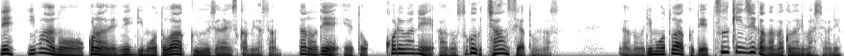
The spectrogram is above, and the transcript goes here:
で、今、あの、コロナでね、リモートワークじゃないですか、皆さん。なので、えっ、ー、と、これはね、あの、すごくチャンスやと思います。あの、リモートワークで通勤時間がなくなりましたよね。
